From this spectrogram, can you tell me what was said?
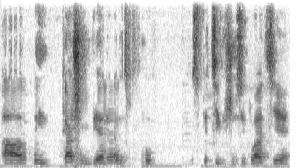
Ali, kažem, vjerojatno zbog specifične situacije,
